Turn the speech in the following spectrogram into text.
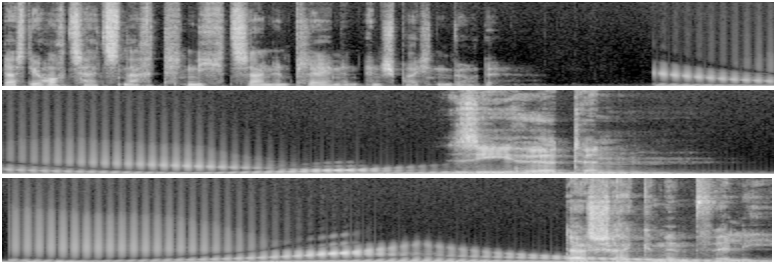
dass die Hochzeitsnacht nicht seinen Plänen entsprechen würde. Sie hörten das Schreckmümpfeli.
